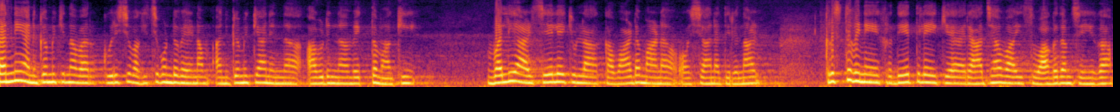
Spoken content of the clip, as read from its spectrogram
തന്നെ അനുഗമിക്കുന്നവർ കുരിശ് വഹിച്ചുകൊണ്ട് വേണം അനുഗമിക്കാനെന്ന് അവിടുന്ന് വ്യക്തമാക്കി. വലിയ ആഴ്ചയിലേക്കുള്ള കവാടമാണ് ഓശാന തിരുനാൾ. ക്രിസ്തുവിനെ ഹൃദയത്തിലേക്ക് രാജാവായി സ്വാഗതം ചെയ്യുക.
